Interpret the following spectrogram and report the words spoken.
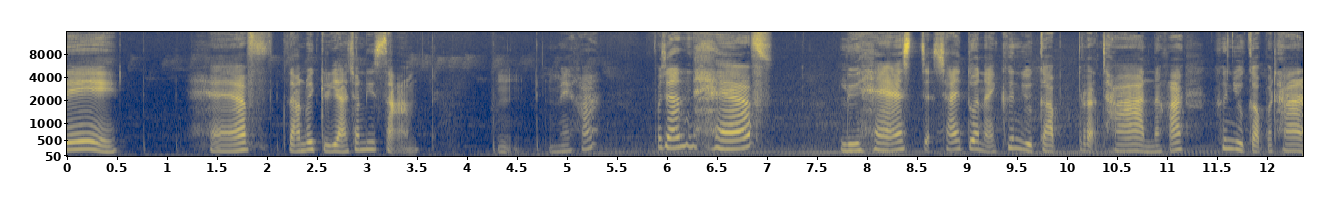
they have ตามด้วยกริยาช่องที่สามเห็นไหมคะ เพราะฉะนั้น have หรือ has จะใช้ตัวไหนขึ้นอยู่กับประธานนะคะ ขึ้นอยู่กับประธาน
